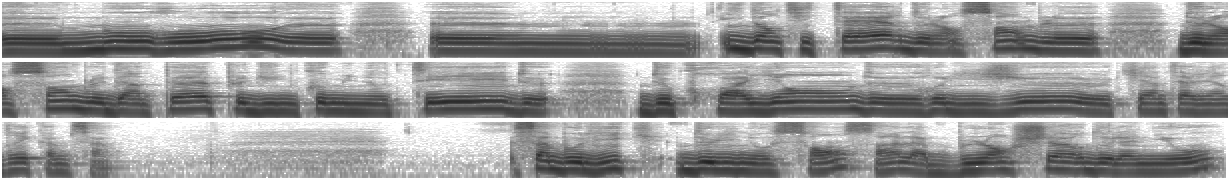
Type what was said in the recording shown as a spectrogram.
euh, moraux, euh, identitaires de l'ensemble de l'ensemble d'un peuple, d'une communauté, de, croyants, de religieux qui interviendraient comme ça. Symbolique de l'innocence, hein, la blancheur de l'agneau,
